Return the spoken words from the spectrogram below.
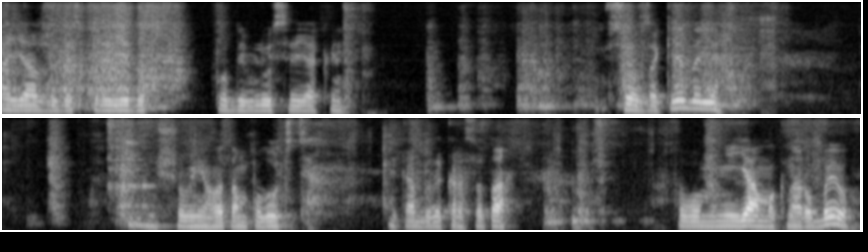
А я вже десь приїду, подивлюся, як він все закидає. І що в нього там вийде. Яка буде красота. Того мені ямок наробив.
